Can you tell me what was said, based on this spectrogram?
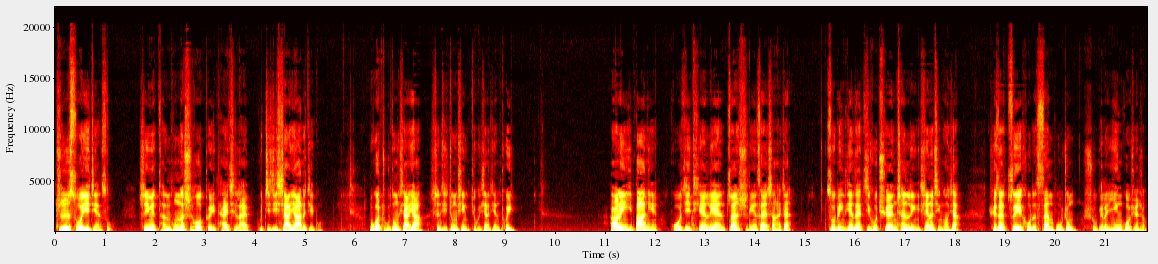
之所以减速，是因为腾空的时候腿抬起来不积极下压的结果。如果主动下压，身体重心就会向前推。二零一八年国际田联钻石联赛上海站，苏炳添在几乎全程领先的情况下，却在最后的三步中输给了英国选手。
